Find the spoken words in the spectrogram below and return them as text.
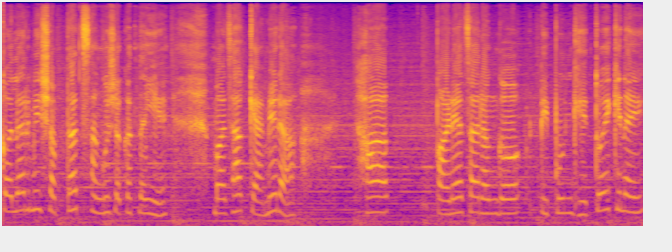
कलर मी शब्दात सांगू शकत नाही आहे माझा कॅमेरा हा पाण्याचा रंग टिपून घेतोय की नाही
